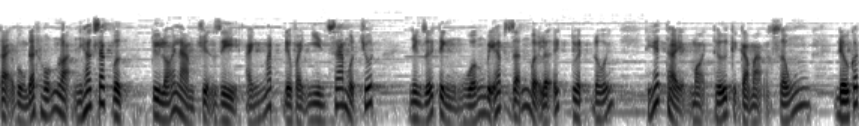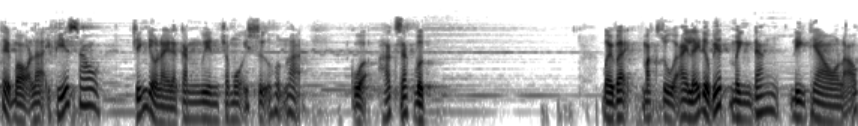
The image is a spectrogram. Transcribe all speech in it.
Tại vùng đất hỗn loạn như hắc sắc vực, tuy nói làm chuyện gì ánh mắt đều phải nhìn xa một chút, nhưng dưới tình huống bị hấp dẫn bởi lợi ích tuyệt đối, thì hết thảy mọi thứ kể cả mạng sống đều có thể bỏ lại phía sau. Chính điều này là căn nguyên cho mỗi sự hỗn loạn của hắc giác vực. Bởi vậy, mặc dù ai lấy đều biết mình đang đi theo lão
